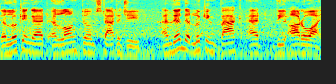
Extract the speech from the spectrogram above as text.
They're looking at a long-term strategy, and then they're looking back at the ROI.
